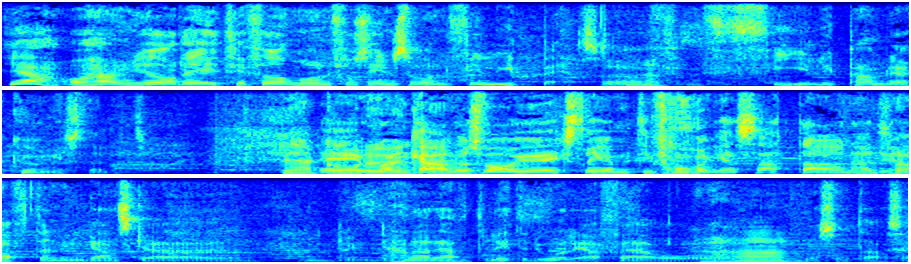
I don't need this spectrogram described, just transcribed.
Ja, och han gör det till förmån för sin son Filipe. Så. F- Filip, han blir kung istället. Det här Eh, Juan inte... Carlos var ju extremt ifrågasatt där. Han hade ju Jaså? haft en ganska... Han hade haft lite dåliga affärer och, Aha. och sånt där. Så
